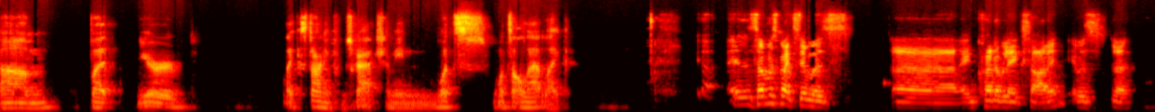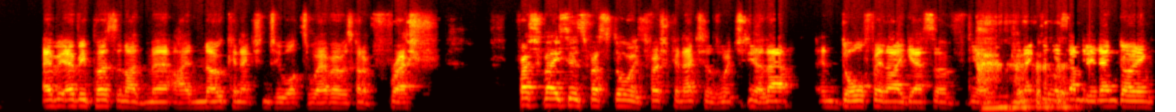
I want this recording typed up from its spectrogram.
Um, but you're like starting from scratch. I mean, what's what's all that like? In some respects, it was uh, incredibly exciting. It was know, every every person I'd met, I had no connection to whatsoever. It was kind of fresh, fresh faces, fresh stories, fresh connections. Which you know that endorphin, I guess, of you know connecting with somebody and then going,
